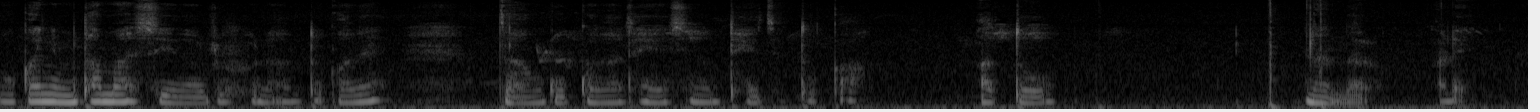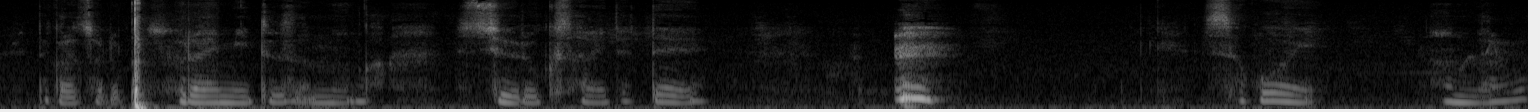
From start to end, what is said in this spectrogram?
他にも「魂のルフラン」とかね「残酷な天使のテーゼ」とかあとなんだろう。あれ？だからそれこそ「 Fly Me to the Moon」が収録されてて すごいなんだろう。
